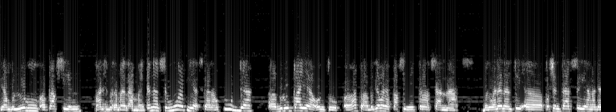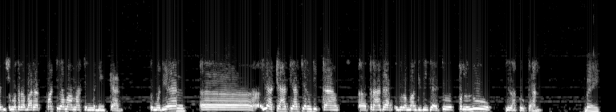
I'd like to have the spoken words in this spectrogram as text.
yang belum uh, vaksin mari beramai-ramai. Karena semua pihak sekarang sudah uh, berupaya untuk uh, apa bagaimana vaksin ini terlaksana bagaimana nanti uh, persentase yang ada di Sumatera Barat makin lama makin meningkat kemudian uh, ya kehati-hatian kita uh, terhadap gelombang ketiga itu perlu dilakukan baik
